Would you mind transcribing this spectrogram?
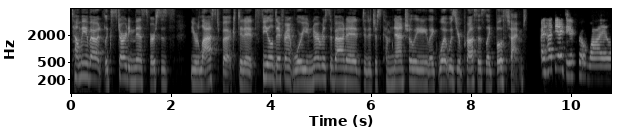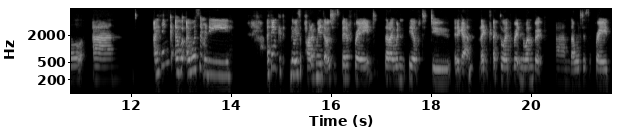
Tell me about like starting this versus your last book. Did it feel different? Were you nervous about it? Did it just come naturally? Like, what was your process like both times? I had the idea for a while and I think I w- I wasn't really I think there was a part of me that was just a bit afraid that I wouldn't be able to do it again. Like I thought I'd written one book and I was just afraid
